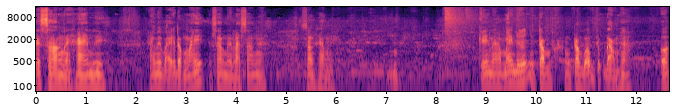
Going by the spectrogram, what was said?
Cái son này 20 27 đồng mấy. Cái son này là son à, son hầm. Cái na, máy nướng trăm trăm bốn chục đồng ha. Ủa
